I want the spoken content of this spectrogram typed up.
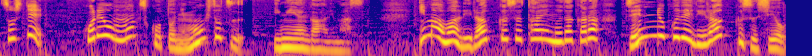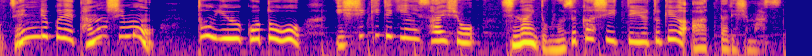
そしてこれを持つことにもう一つ意味合いがあります。今はリラックスタイムだから全力でリラックスしよう全力で楽しもうということを意識的に最初しないと難しいっていう時があったりします。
